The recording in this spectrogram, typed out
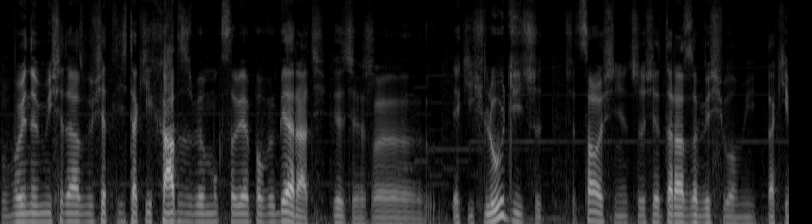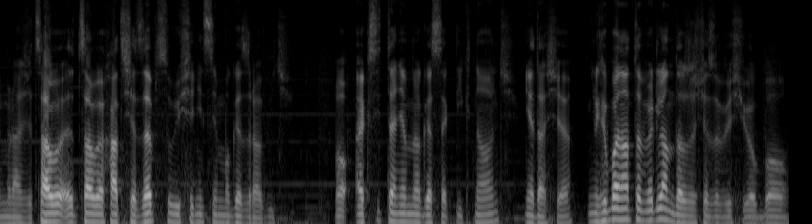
Bo powinien mi się teraz wyświetlić taki hat, żebym mógł sobie powybierać. Wiecie, że jakichś ludzi, czy, czy coś, nie? Czy się teraz zawiesiło mi w takim razie? Cały, cały hat się zepsuł i się nic nie mogę zrobić. Bo Exita nie mogę se kliknąć, nie da się. Chyba na to wygląda, że się zawiesiło, bo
